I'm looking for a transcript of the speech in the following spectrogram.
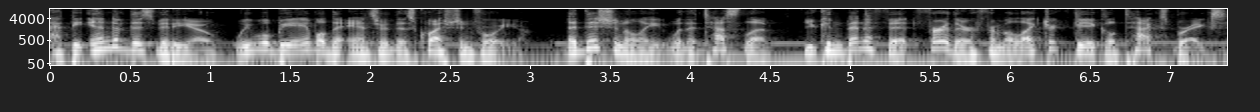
At the end of this video, we will be able to answer this question for you. Additionally, with a Tesla, you can benefit further from electric vehicle tax breaks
